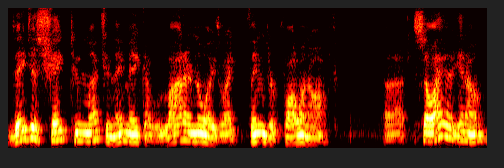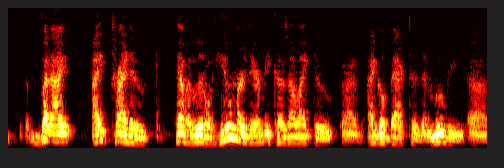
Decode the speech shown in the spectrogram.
they just shake too much and they make a lot of noise, like things are falling off. Uh, so I, you know, but I I try to have a little humor there because I like to. Uh, I go back to the movie uh,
